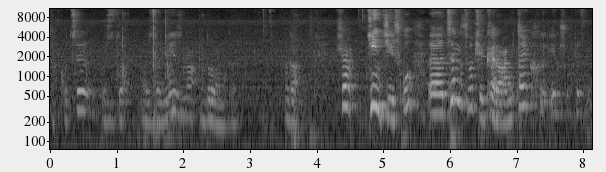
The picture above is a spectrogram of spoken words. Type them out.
Так, оце залізна бронка. Ага. Ще тінтішку. Е, Це у нас взагалі кераміка, як, якщо хтось знає.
